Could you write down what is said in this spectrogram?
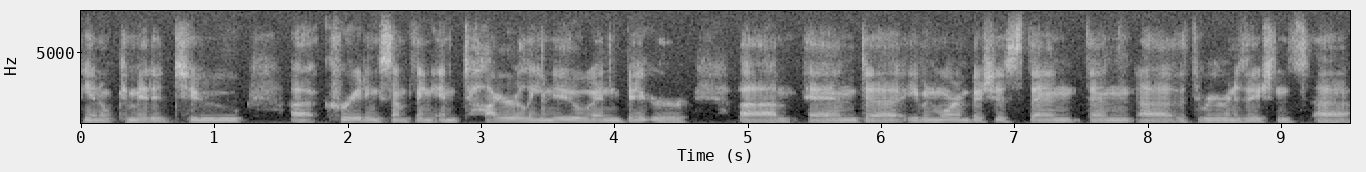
you know committed to uh, creating something entirely new and bigger um, and uh, even more ambitious than than uh, the three organizations uh,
